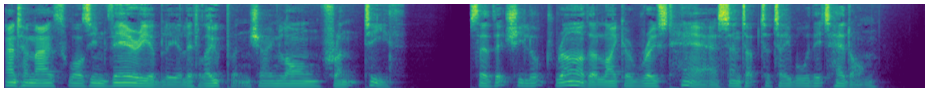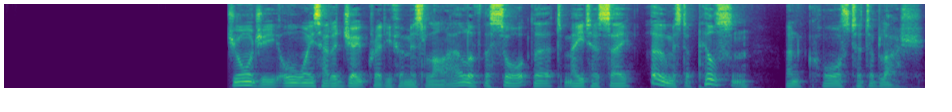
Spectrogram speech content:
and her mouth was invariably a little open, showing long front teeth, so that she looked rather like a roast hare sent up to table with its head on. Georgie always had a joke ready for Miss Lyall, of the sort that made her say, "Oh, Mr Pillson," and caused her to blush.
